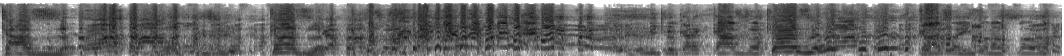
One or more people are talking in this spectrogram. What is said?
Casa. casa. O nick do cara é casa. Casa. Casa, entra na sala.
